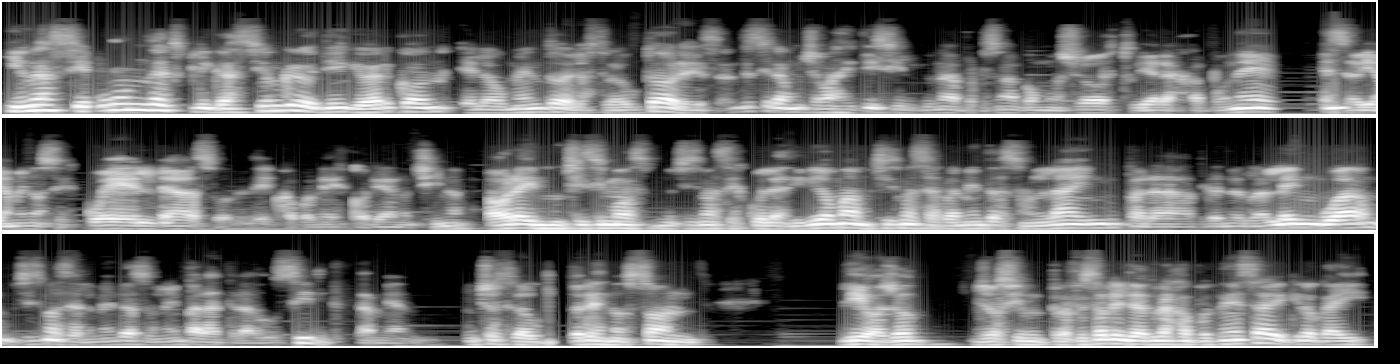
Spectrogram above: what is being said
Y una segunda explicación creo que tiene que ver con el aumento de los traductores. Antes era mucho más difícil que una persona como yo estudiara japonés, había menos escuelas o de japonés, coreano, chino. Ahora hay muchísimas muchísimas escuelas de idioma, muchísimas herramientas online para aprender la lengua, muchísimas herramientas online para traducir también. Muchos traductores no son, digo, yo, yo soy un profesor de literatura japonesa y creo que hay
